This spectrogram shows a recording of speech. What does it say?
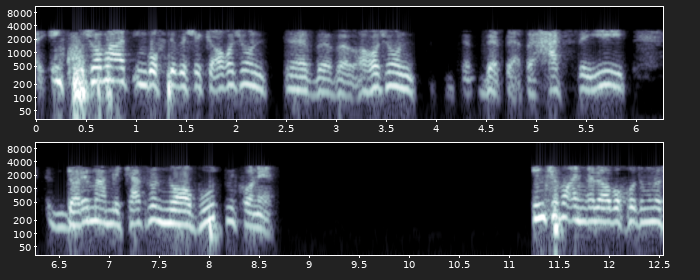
این کجا باید این گفته بشه که آقا جون آقا جون ای داره مملکت رو نابود می‌کنه. این که ما انقلاب خودمون رو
